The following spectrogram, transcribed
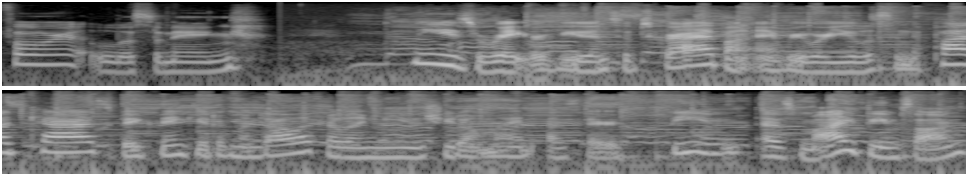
for listening. Please rate, review, and subscribe on everywhere you listen to podcasts. Big thank you to Mandala for letting me use She Don't Mind as their theme, as my theme song.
